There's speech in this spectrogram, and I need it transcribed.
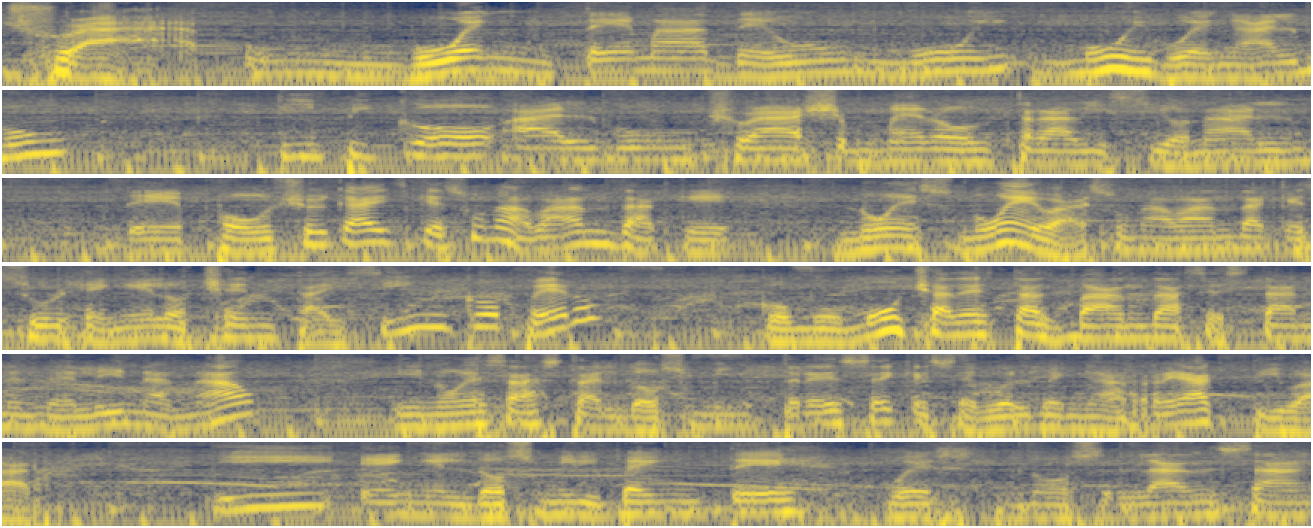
Trap, buen tema de un muy, muy buen álbum. Típico álbum trash metal tradicional de Poltergeist, que es una banda que no es nueva, es una banda que surge en el 85, pero como muchas de estas bandas están en el in and out, y no es hasta el 2013 que se vuelven a reactivar. Y en el 2020 pues nos lanzan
